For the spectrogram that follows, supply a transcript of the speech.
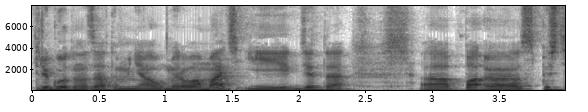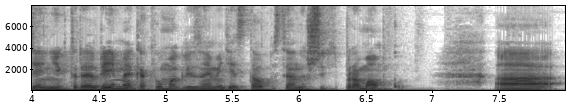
три года назад у меня умерла мать, и где-то э, по, э, спустя некоторое время, как вы могли заметить, стал постоянно шутить про мамку. А,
